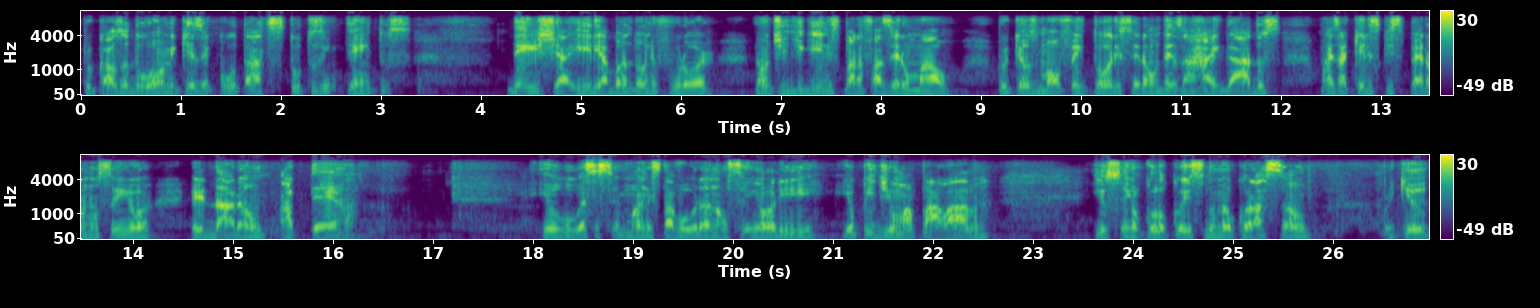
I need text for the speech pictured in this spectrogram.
por causa do homem que executa astutos intentos. Deixe a ira e abandone o furor. Não te indignes para fazer o mal, porque os malfeitores serão desarraigados, mas aqueles que esperam no Senhor herdarão a terra. Eu essa semana estava orando ao Senhor e eu pedi uma palavra e o Senhor colocou isso no meu coração, porque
